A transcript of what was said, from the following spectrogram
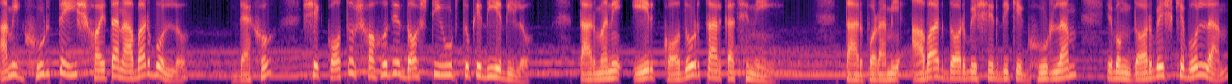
আমি ঘুরতেই শয়তান আবার বলল, দেখো, সে কত সহজে দশটি উট তোকে দিয়ে দিল। তার মানে এর কদর তার কাছে নেই। তারপর আমি আবার দরবেশের দিকে ঘুরলাম এবং দরবেশকে বললাম,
